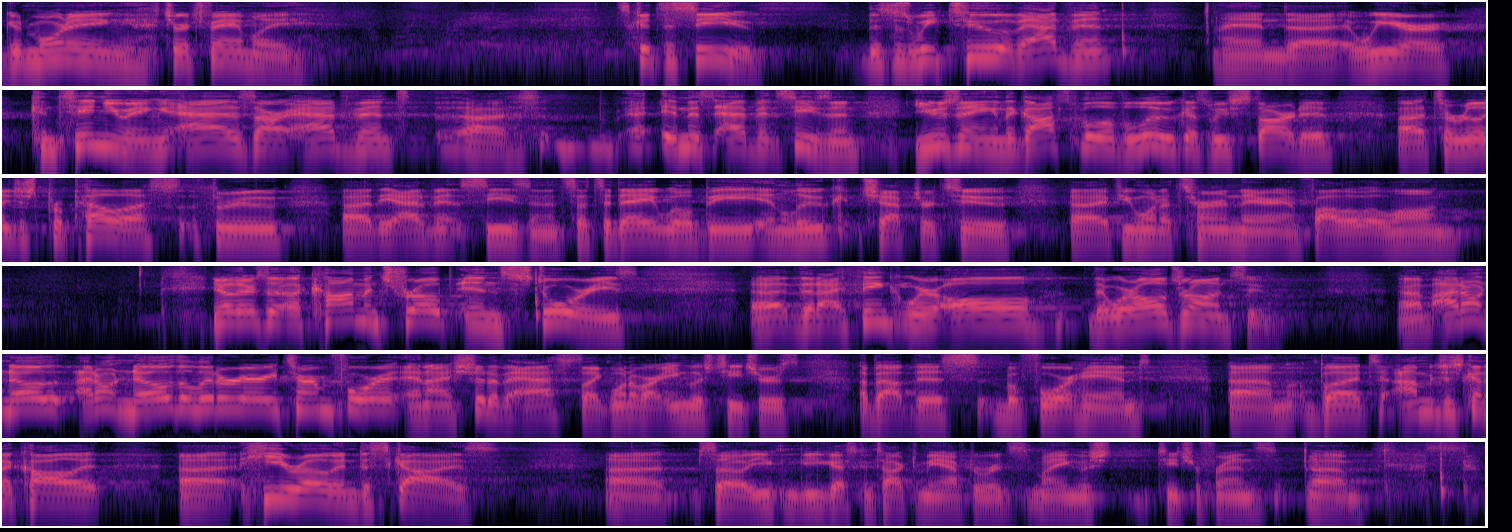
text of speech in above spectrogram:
Good morning, church family. It's good to see you. This is week two of Advent, and uh, we are continuing as our Advent, uh, in this Advent season, using the Gospel of Luke as we've started uh, to really just propel us through uh, the Advent season. And so today we'll be in Luke chapter two, uh, if you want to turn there and follow along. You know, there's a common trope in stories uh, that I think we're all that we're all drawn to. Um, I don't know. I don't know the literary term for it, and I should have asked like one of our English teachers about this beforehand. Um, but I'm just going to call it uh, hero in disguise. Uh, so you can you guys can talk to me afterwards, my English teacher friends. Um,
